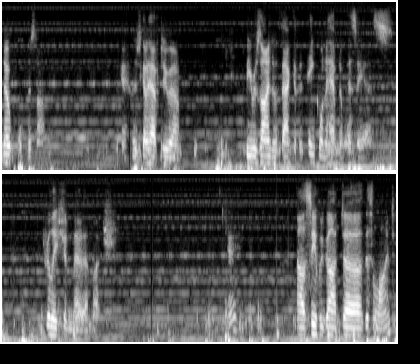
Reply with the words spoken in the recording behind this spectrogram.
Nope, it's not. Okay, I just gotta have to um, be resigned to the fact that it ain't going to have no SAS. Which really shouldn't matter that much. Okay. Now let's see if we've got uh, this aligned.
